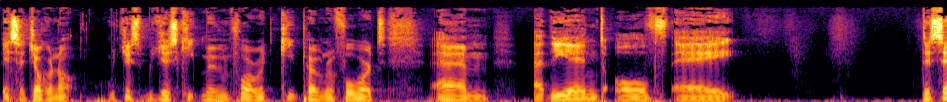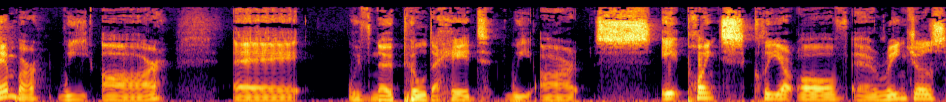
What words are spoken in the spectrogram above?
it's a juggernaut. We just we just keep moving forward, keep moving forward. Um, at the end of uh, December, we are uh, we've now pulled ahead. We are eight points clear of uh, Rangers.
